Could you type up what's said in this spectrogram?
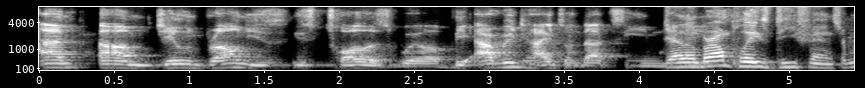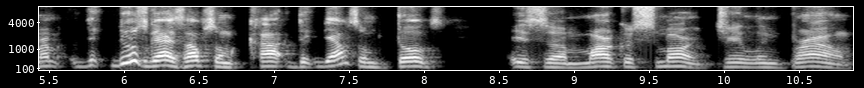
and um Jaylen Brown is is tall as well. The average height on that team. Jaylen Brown plays defense. Remember, th- those guys have some ca- they have some dogs. It's uh, Marcus Smart, Jaylen Brown,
